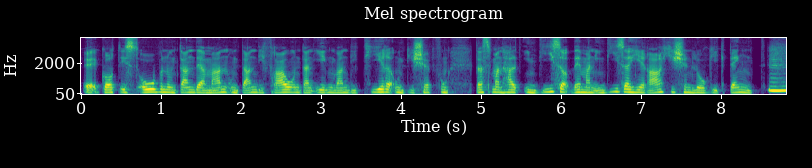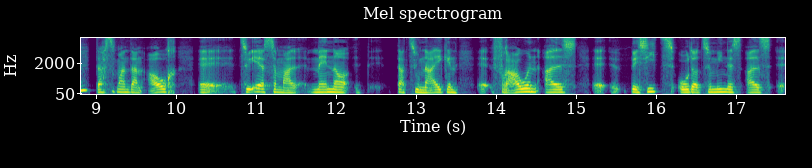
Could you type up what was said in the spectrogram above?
äh, Gott ist oben und dann der Mann und dann die Frau und dann irgendwann die Tiere und die Schöpfung, dass man halt in dieser, wenn man in dieser hierarchischen Logik denkt, mhm. dass man dann auch äh, zuerst einmal Männer dazu neigen, äh, Frauen als äh, Besitz oder zumindest als äh,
